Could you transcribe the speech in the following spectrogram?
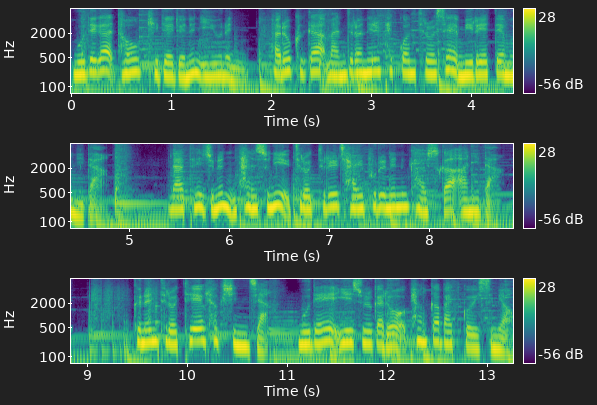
무대가 더욱 기대되는 이유는 바로 그가 만들어낼 태권 트롯의 미래 때문이다. 나태주는 단순히 트로트를 잘 부르는 가수가 아니다. 그는 트로트의 혁신자, 무대의 예술가로 평가받고 있으며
